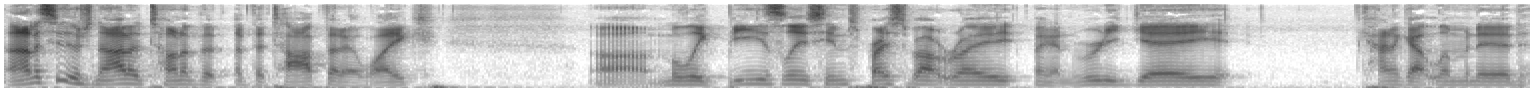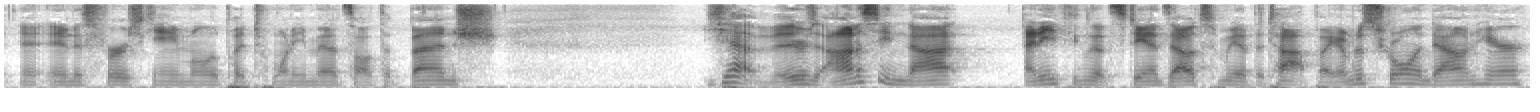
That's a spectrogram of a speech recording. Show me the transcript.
Honestly, there's not a ton of the, at the top that I like. Um, Malik Beasley seems priced about right. Again, Rudy Gay kind of got limited in, in his first game, only played 20 minutes off the bench. Yeah, there's honestly not anything that stands out to me at the top. Like I'm just scrolling down here.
